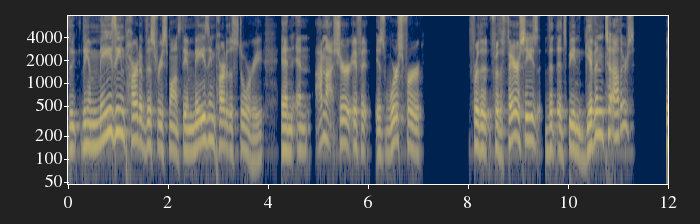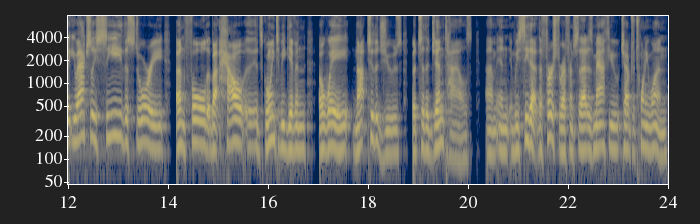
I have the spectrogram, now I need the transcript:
the, the amazing part of this response, the amazing part of the story, and, and I'm not sure if it is worse for for the for the Pharisees that it's being given to others, but you actually see the story unfold about how it's going to be given away, not to the Jews, but to the Gentiles. Um, and, and we see that the first reference to that is Matthew chapter 21,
